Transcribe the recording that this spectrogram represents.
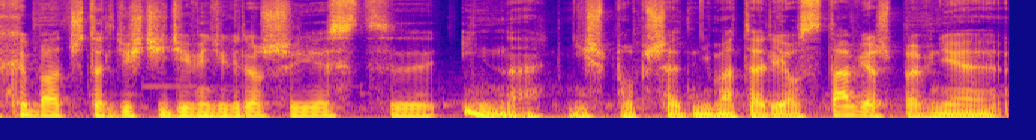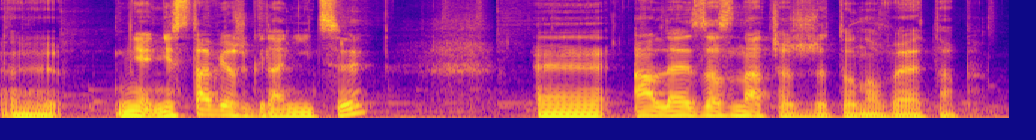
chyba 49 groszy jest inne niż poprzedni materiał. Stawiasz pewnie, nie, nie stawiasz granicy, ale zaznaczasz, że to nowy etap.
